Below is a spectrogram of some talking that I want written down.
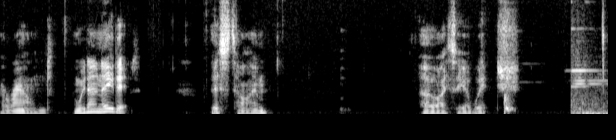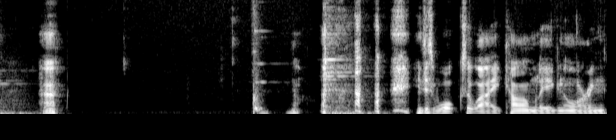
around. And we don't need it. This time. Oh, I see a witch. Huh? No. he just walks away, calmly ignoring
